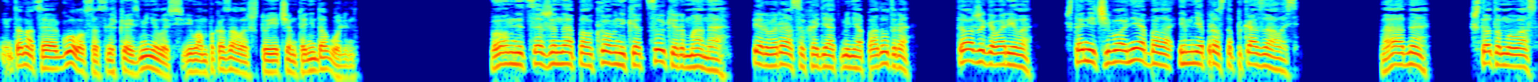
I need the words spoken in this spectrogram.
Интонация голоса слегка изменилась, и вам показалось, что я чем-то недоволен». Помнится, жена полковника Цукермана, первый раз уходя от меня под утро, тоже говорила, что ничего не было, и мне просто показалось. Ладно, что там у вас?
